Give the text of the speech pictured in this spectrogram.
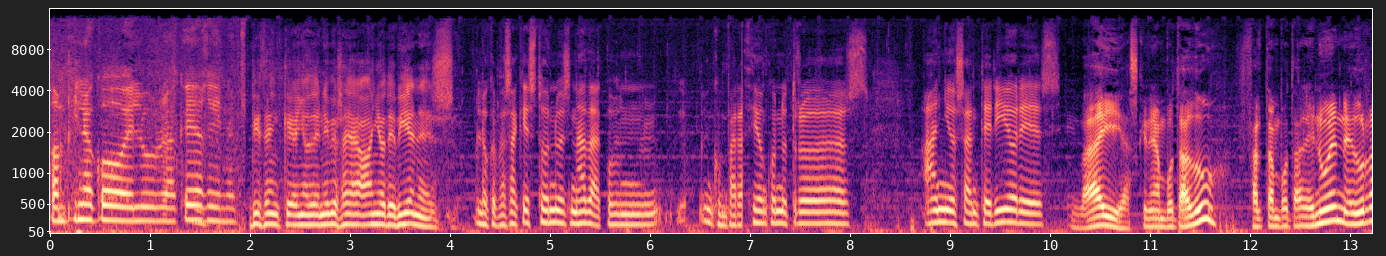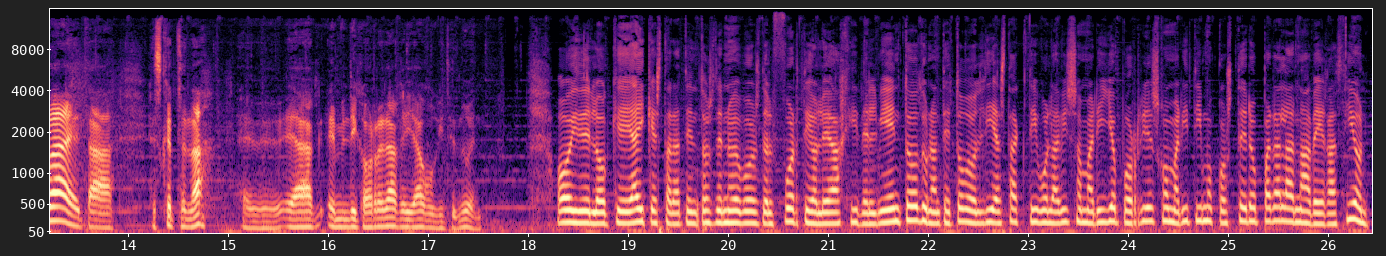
panpinako elurrak egin. Dicen que año de nieve es año de bienes. Lo que pasa que esto no es nada con, en comparación con otros años anteriores. Bai, azkenean bota du, faltan bota genuen edurra eta eskertzen da. Ea hemendik aurrera gehiago egiten duen. Hoy de lo que hay que estar atentos de nuevo es del fuerte oleaje y del viento. Durante todo el día está activo el aviso amarillo por riesgo marítimo costero para la navegación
